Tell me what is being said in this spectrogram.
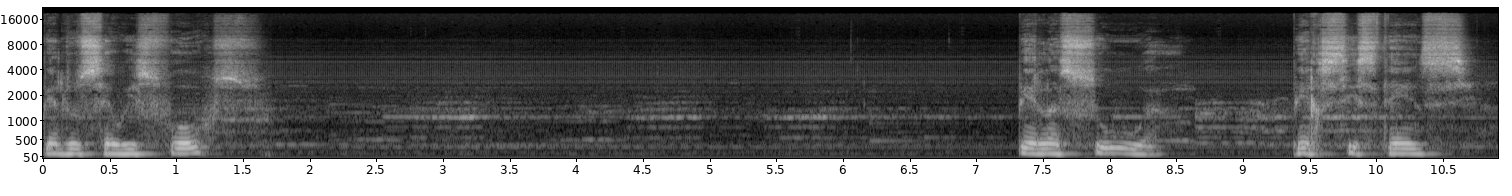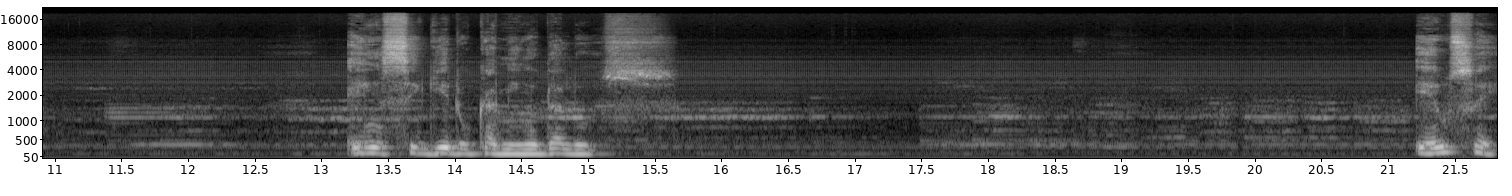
pelo seu esforço pela sua persistência em seguir o caminho da luz. Eu sei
